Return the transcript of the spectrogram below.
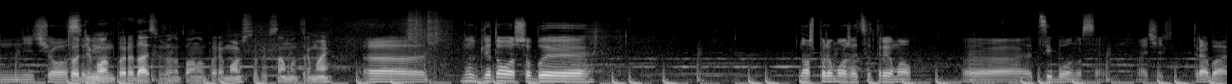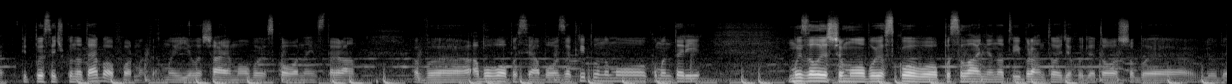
Нічого То собі. Дімон передасть вже, напевно, переможцю, так само тримай. Е, ну, для того, щоб наш переможець отримав е, ці бонуси, значить, треба підписочку на тебе оформити. Ми її лишаємо обов'язково на інстаграм в, або в описі, або в закріпленому коментарі. Ми залишимо обов'язково посилання на твій бренд одягу для того, щоб люди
